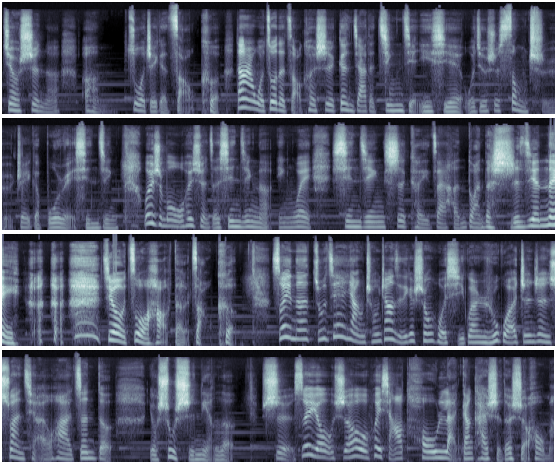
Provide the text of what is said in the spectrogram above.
就是呢，嗯。做这个早课，当然我做的早课是更加的精简一些，我就是诵持这个波蕊心经。为什么我会选择心经呢？因为心经是可以在很短的时间内 就做好的早课，所以呢，逐渐养成这样子的一个生活习惯。如果要真正算起来的话，真的有数十年了。是，所以有时候会想要偷懒，刚开始的时候嘛，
